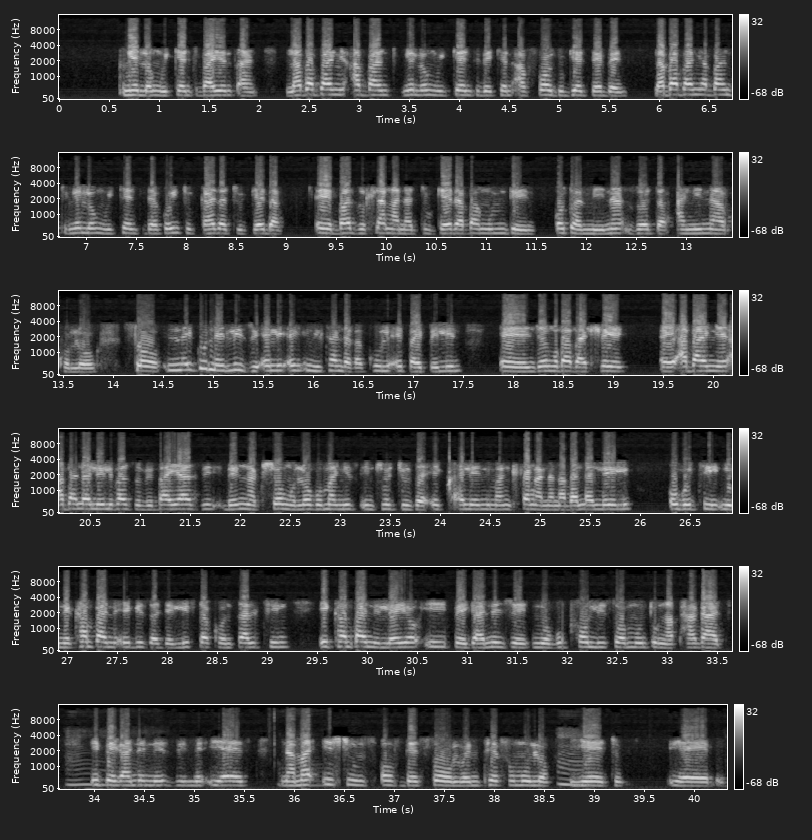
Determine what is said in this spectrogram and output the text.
nge-long weekend bayenzani? Laba abanye abantu nge-long weekend they can afford ukuya Durban laba abanye abantu nge-long weekend they're going to gather together. Eh bazohlangana together bangumndeni. Kodwa mina zodwa anginakho lokho. So kunelizwi engilithanda kakhulu eBhayibhelini eh njengoba bahle eh abanye abalaleli bazobe bayazi bengingakushongo lokho mangizi introduce eqaleni mangihlangana nabalaleli. Ukuthi ngine company ebizwa the Lifter Consulting i-company leyo ibhekane nje nokupholisa umuntu ngaphakathi mm. ibhekane nezime yes nama issues of the soul wemphefumulo mm. yethu yebo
